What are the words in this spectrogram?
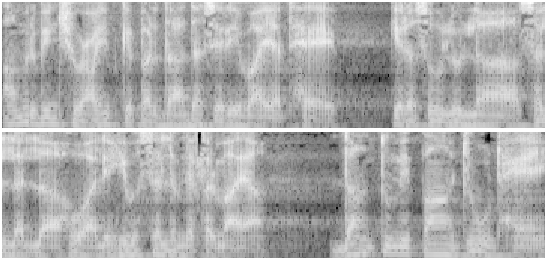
عمر بن شعیب کے پردادا سے روایت ہے کہ رسول اللہ صلی اللہ علیہ وسلم نے فرمایا، دانتوں میں پانچ اونٹ ہیں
